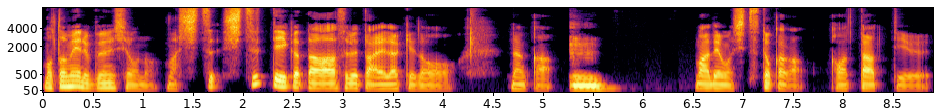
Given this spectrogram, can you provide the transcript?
求める文章の、まあ、質、質って言い方はするとあれだけど、なんか、うん。まあでも質とかが変わったっていう、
